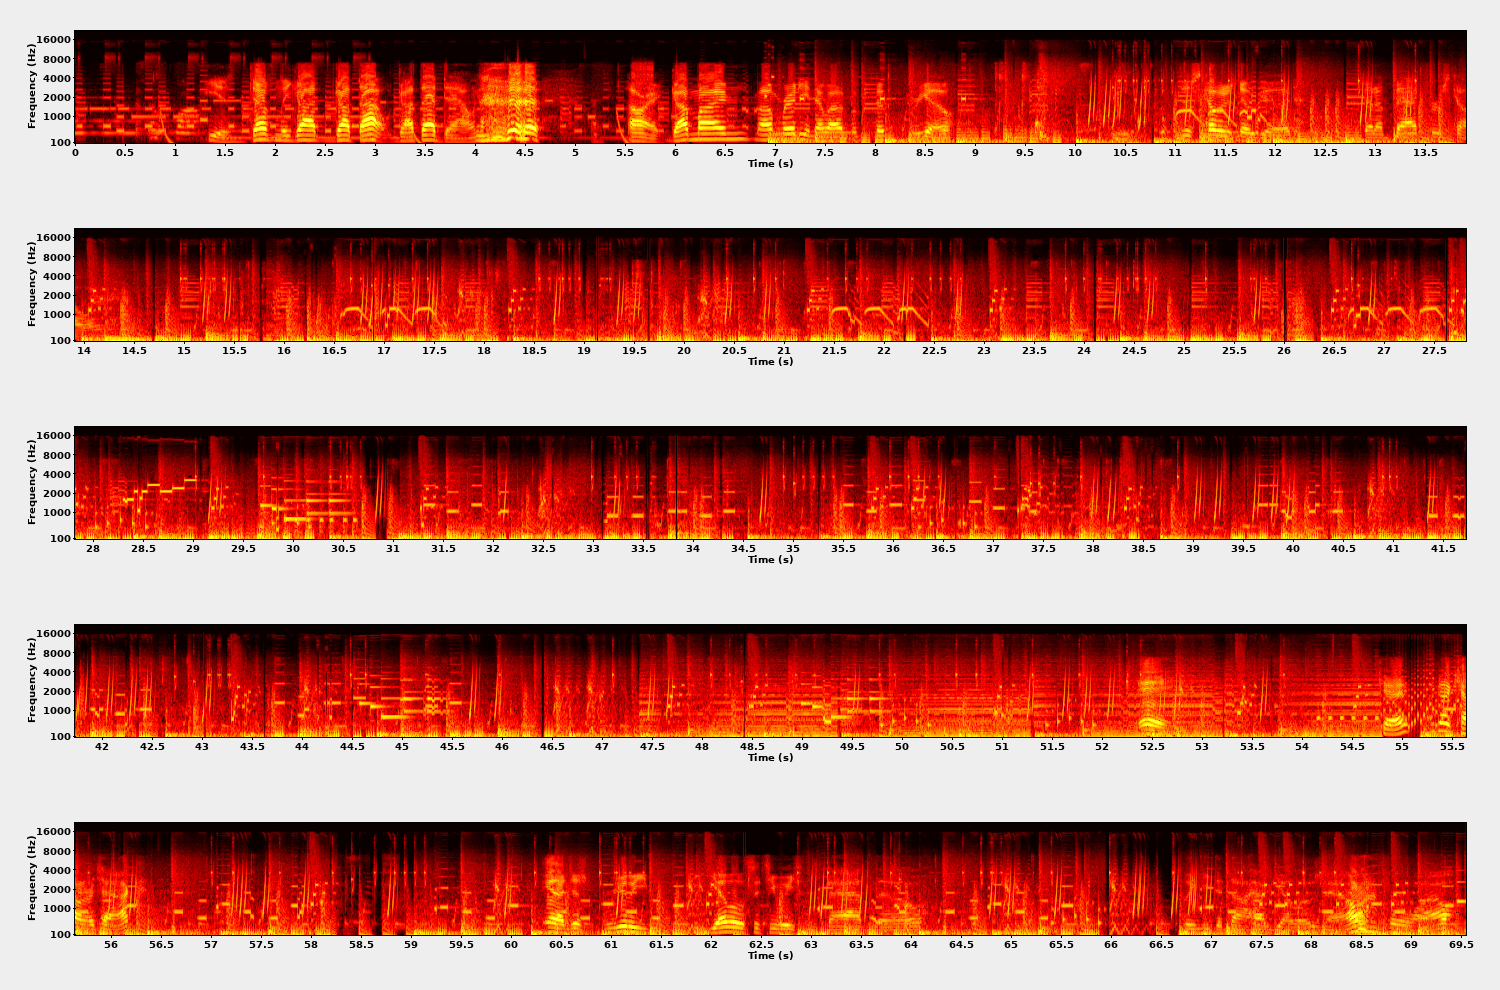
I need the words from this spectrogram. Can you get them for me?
He has definitely got got that got that down. All right, got mine. I'm ready, and now I, here we go. This color's no good. Got a bad first color. Counterattack. Man, I just really the yellow situation's bad though. We need to not have yellows now for a while.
